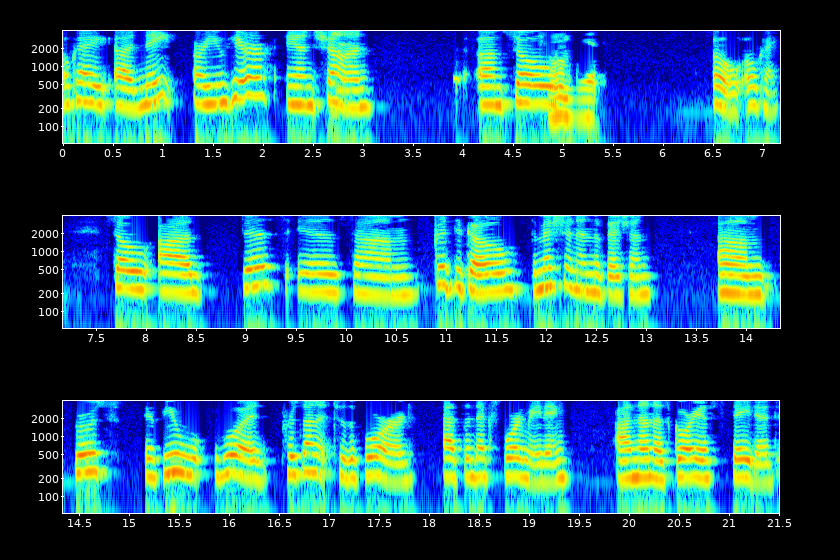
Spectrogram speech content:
Okay, uh, Nate, are you here? And Sean? Um, so, Sean left. oh, okay. So, uh, this is, um, good to go, the mission and the vision. Um, Bruce, if you would, present it to the board at the next board meeting. And then as Gloria stated,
